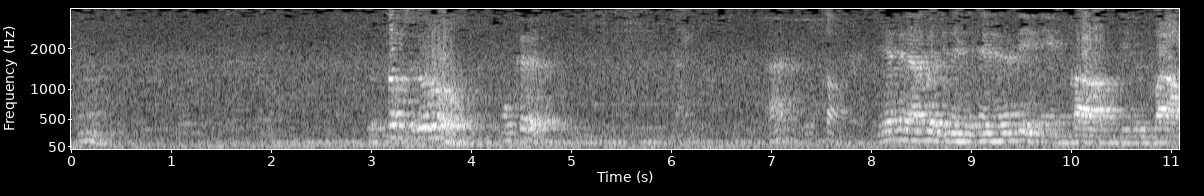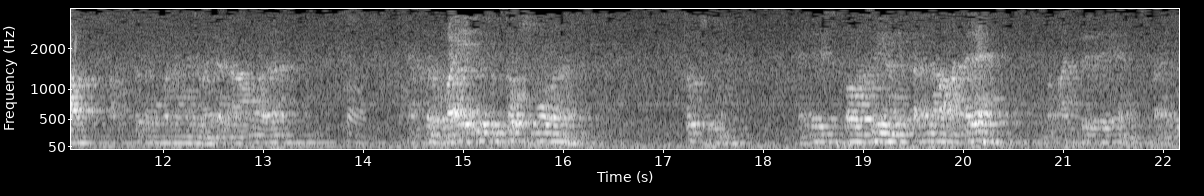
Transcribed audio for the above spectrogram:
Hmm. Tutup seluruh. Muka. Ha? Tutup Dia ada nama jenis-jenis nanti Ni. Kau, di lubang Apa nama-nama macam nama lah yang terbaik itu tutup semua. Tutup semua. Jadi sebab tu yang tak kenal mata kan Sebab mata dia kan Sebab itu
